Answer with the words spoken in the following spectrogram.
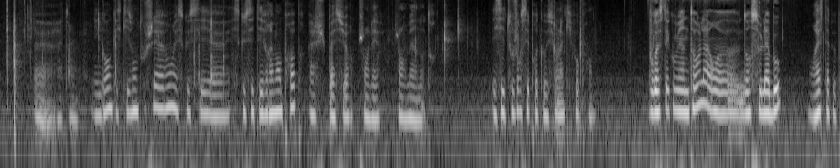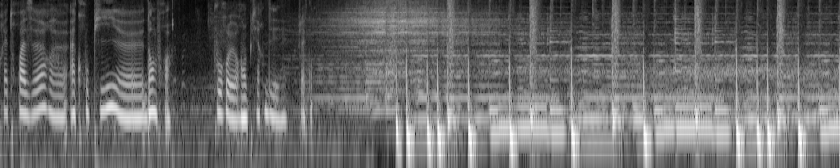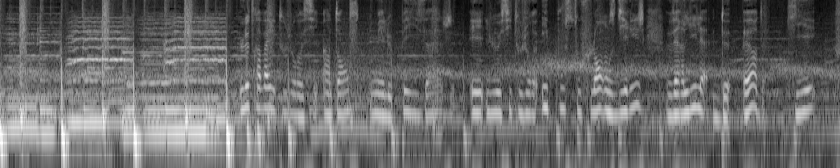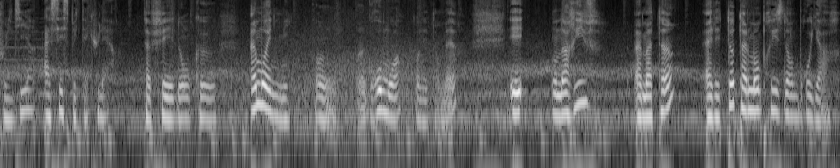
euh, Attends, mes gants, qu'est-ce qu'ils ont touché avant? Est-ce que c'est, euh, est-ce que c'était vraiment propre? Ah, je suis pas sûre. J'enlève, j'en remets un autre. Et c'est toujours ces précautions-là qu'il faut prendre. Vous restez combien de temps là en- dans ce labo? On reste à peu près trois heures euh, accroupis euh, dans le froid pour euh, remplir des flacons. Le travail est toujours aussi intense, mais le paysage est lui aussi toujours époustouflant. On se dirige vers l'île de Heard, qui est, faut le dire, assez spectaculaire. Ça fait donc euh, un mois et demi, un gros mois qu'on est en mer. Et on arrive un matin, elle est totalement prise dans le brouillard.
